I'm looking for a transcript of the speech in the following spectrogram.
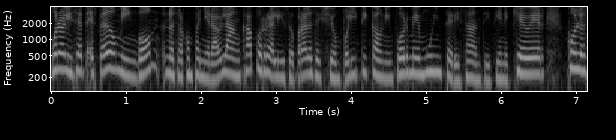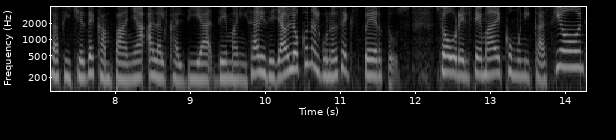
Bueno, Lizeth, este domingo nuestra compañera Blanca pues, realizó para la sección política un informe muy interesante y tiene que ver con los afiches de campaña a la alcaldía de Manizales. Ella habló con algunos expertos sobre el tema de comunicación,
